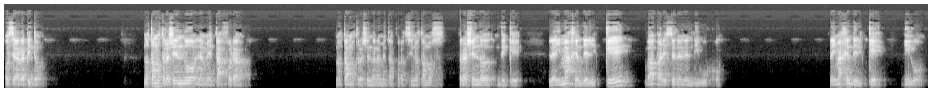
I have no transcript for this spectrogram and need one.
O sea, repito, no estamos trayendo la metáfora, no estamos trayendo la metáfora, sino estamos trayendo de que la imagen del qué va a aparecer en el dibujo la imagen del qué. Digo,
